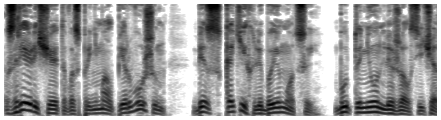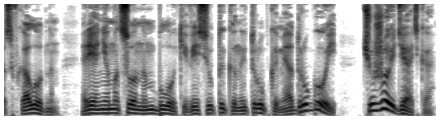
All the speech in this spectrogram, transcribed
зрелище это воспринимал Первушин без каких-либо эмоций, будто не он лежал сейчас в холодном реанимационном блоке, весь утыканный трубками, а другой, чужой дядька.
